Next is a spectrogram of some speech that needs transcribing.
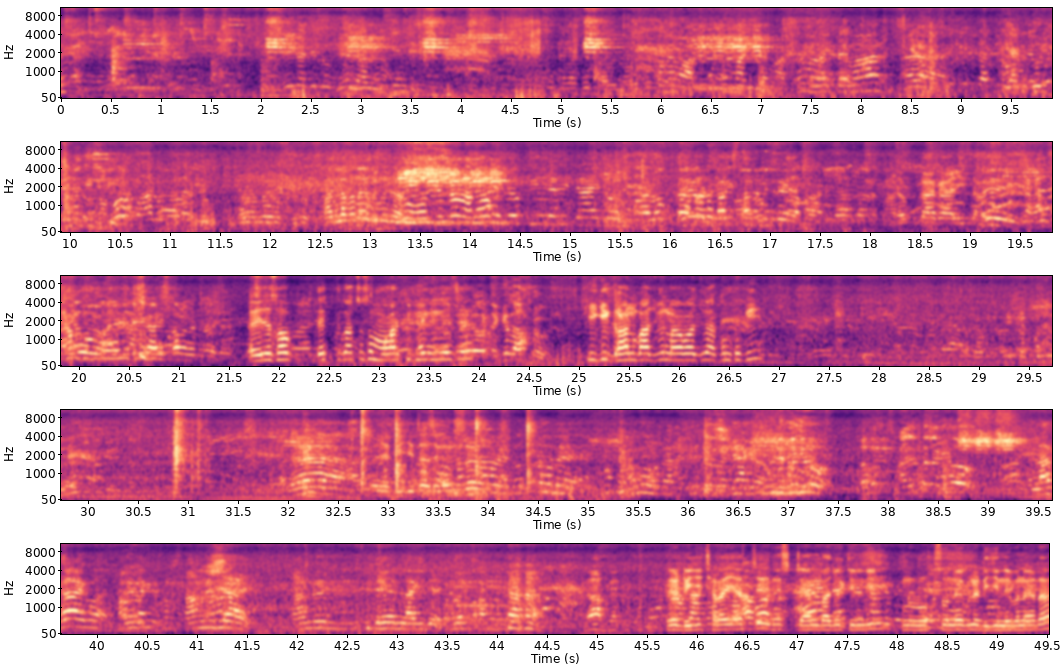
এই যে সব দেখতে পাচ্ছ, সব মারপিট লেগে গেছে। কি কি গান বাজবে, না বাজবে, এখন থেকেই? ডিজিটা সামনে যায় সামনে দে লাগি দে। এটা ডিজি ছাড়াই যাচ্ছে স্ট্যান্ড বাজে তিন দিন, কোনো রোড শো নেই বলে ডিজি নেবে না এরা।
